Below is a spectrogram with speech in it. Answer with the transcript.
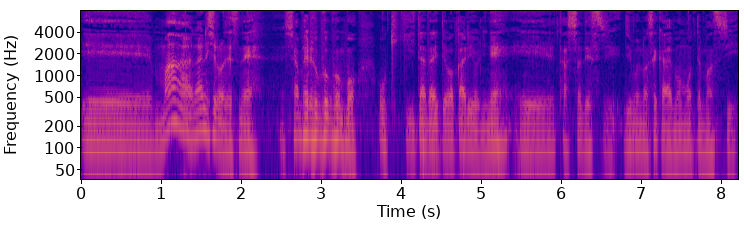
えー、まあ、何しろですね、喋る部分もお聞きいただいて分かるようにね、えー、達者ですし、自分の世界も持ってますし、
